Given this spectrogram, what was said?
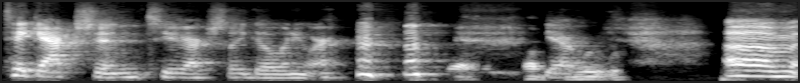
take, action to actually go anywhere. yeah, absolutely. Um,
